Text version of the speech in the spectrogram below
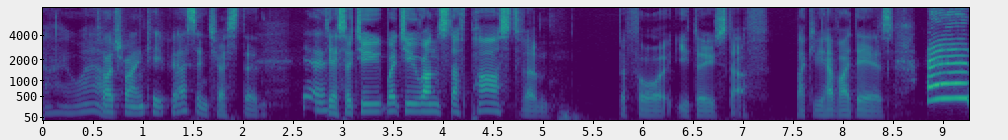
oh, wow. so i try and keep it That's interesting. yeah Yeah. So do you, where do you run stuff past them before you do stuff? Like if you have ideas, um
